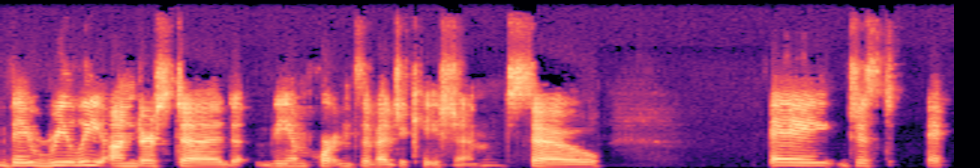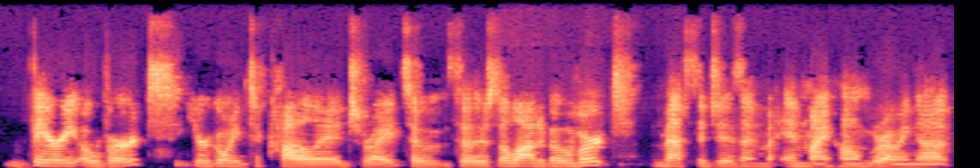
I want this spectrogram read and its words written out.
They really understood the importance of education. So, a just very overt. You're going to college, right? So, so there's a lot of overt messages in in my home growing up.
